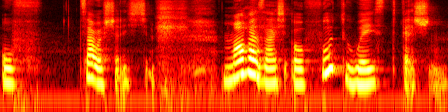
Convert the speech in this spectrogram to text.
Uff, całe szczęście. Mowa zaś o food waste fashion.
